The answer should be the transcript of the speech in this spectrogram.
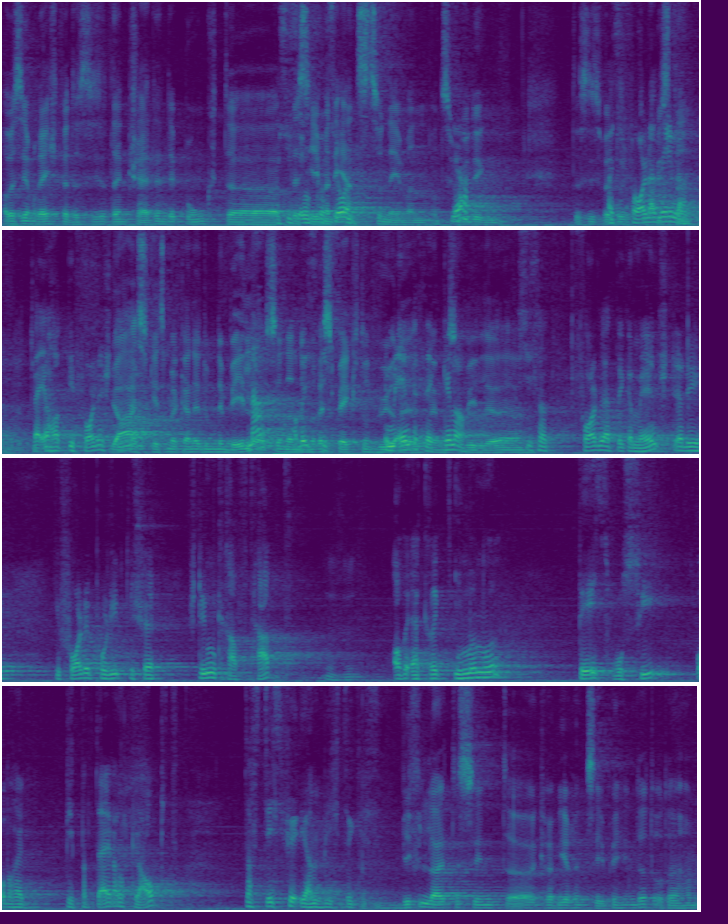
Aber Sie haben recht, weil das ist ja der entscheidende Punkt, äh, Das jemand ernst zu nehmen und zu Ja. würdigen. Das ist, weil Als du- du voller bist Wähler. dann- Weil er hat die volle Stimme. Ja, es geht mir gar nicht um den Wähler, Nein, sondern um es Respekt und Würde, Im Endeffekt, genau. will. Ja, ja. Es ist ein vollwertiger Mensch, der die, die volle politische Stimmkraft hat, Mhm. aber er kriegt immer nur das, wo sie oder halt die Partei dann glaubt, dass das für ihn wichtig ist. Wie viele Leute sind äh, gravierend sehbehindert oder haben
